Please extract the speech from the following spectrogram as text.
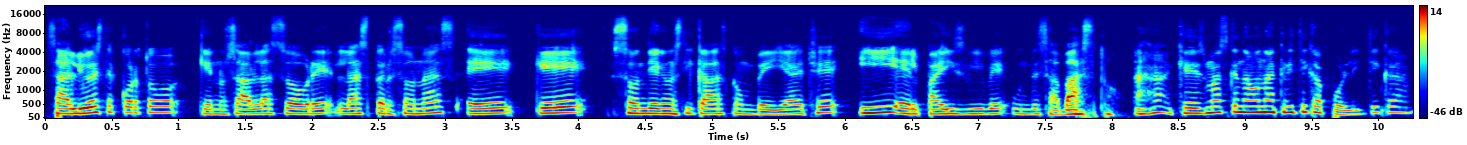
Salió este corto que nos habla sobre las personas eh, que son diagnosticadas con VIH y el país vive un desabasto. Ajá, que es más que nada una crítica política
